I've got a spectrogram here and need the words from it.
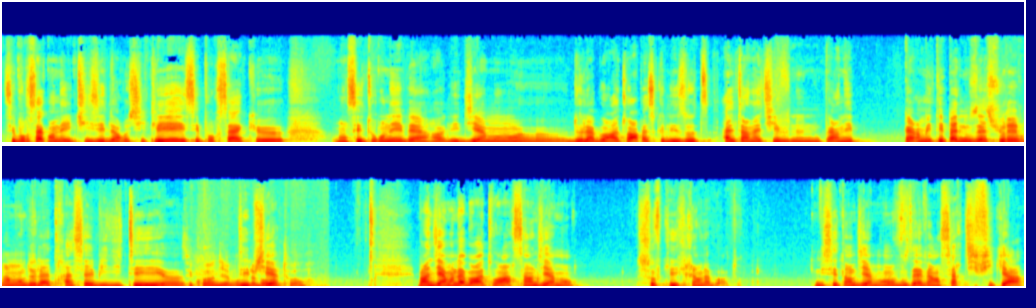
C'est pour ça qu'on a utilisé de l'or recyclé et c'est pour ça que on s'est tourné vers les diamants de laboratoire parce que les autres alternatives ne nous permettaient pas de nous assurer vraiment de la traçabilité. c'est quoi un diamant de laboratoire? Ben, Un diamant de laboratoire, c'est un diamant, sauf qu'il est créé en laboratoire mais c'est un diamant. Vous avez un certificat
